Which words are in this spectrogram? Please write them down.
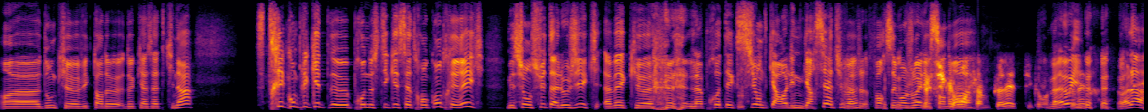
donc victoire de, de Kazatkina. C'est très compliqué de pronostiquer cette rencontre, Eric. Mais si on suit ta logique avec euh, la protection de Caroline Garcia, tu vas forcément jouer Alexandra. tu commences à me connaître. Tu commences bah à oui, voilà.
